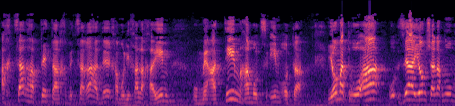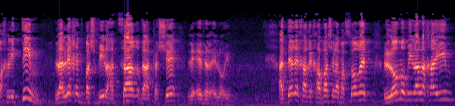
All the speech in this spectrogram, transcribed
אך צר הפתח וצרה הדרך המוליכה לחיים, ומעטים המוצאים אותה. יום התרועה זה היום שאנחנו מחליטים ללכת בשביל הצר והקשה לעבר אלוהים. הדרך הרחבה של המסורת לא מובילה לחיים,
